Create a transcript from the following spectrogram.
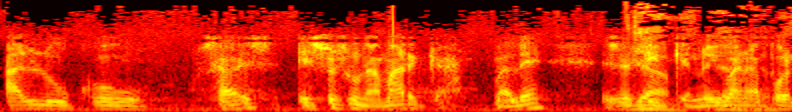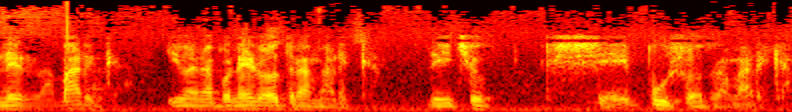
Alucu, ¿sabes? Eso es una marca, ¿vale? Es decir, que no iban a poner la marca, iban a poner otra marca. De hecho, se puso otra marca.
